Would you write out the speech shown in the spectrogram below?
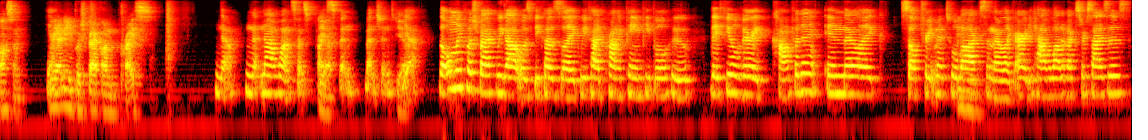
Awesome. Yeah. We had any pushback on price? no, n- not once has price been mentioned. Yeah. Yeah. The only pushback we got was because like we've had chronic pain people who they feel very confident in their like self treatment toolbox and they're like I already have a lot of exercises.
